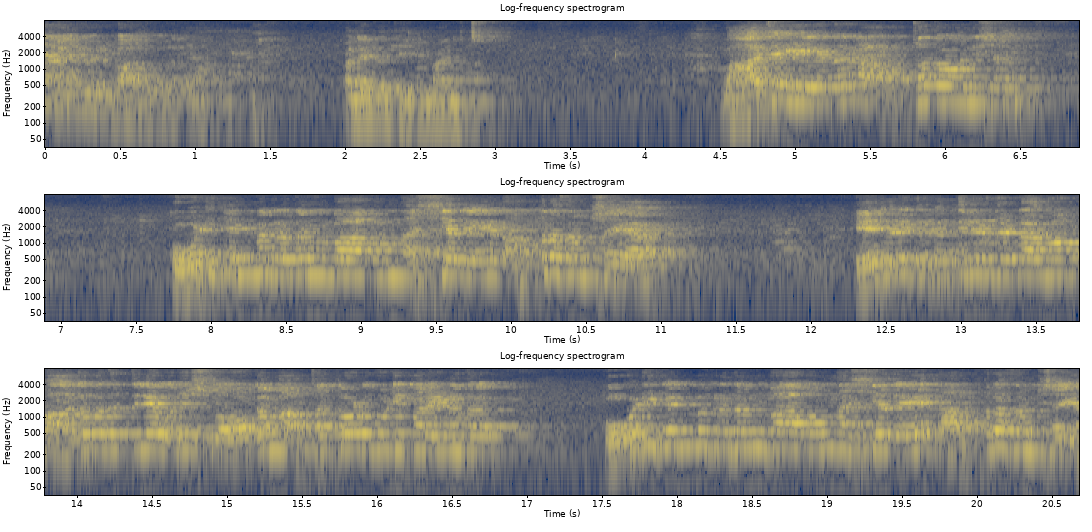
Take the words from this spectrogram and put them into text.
ഞാനും ഒരു ഭാഗവതമാണ് പലരും തീരുമാനിച്ചു. വാചയേത് അർത്ഥതോനിശം കോടി ജന്മകൃതം പാപം നശ്യതേ അത്ര സംശയ. ഏതൊരു ഗൃഹത്തിലിരുന്നിട്ടാണോ ഭാഗവതത്തിലെ ഒരു ശ്ലോകം അർത്ഥത്തോടു കൂടി പറയുന്നത്? കോടി ജന്മകൃതം പാപം നശ്യതേ അത്ര സംശയ.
